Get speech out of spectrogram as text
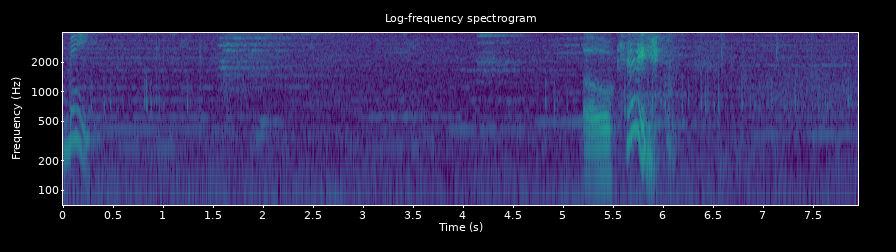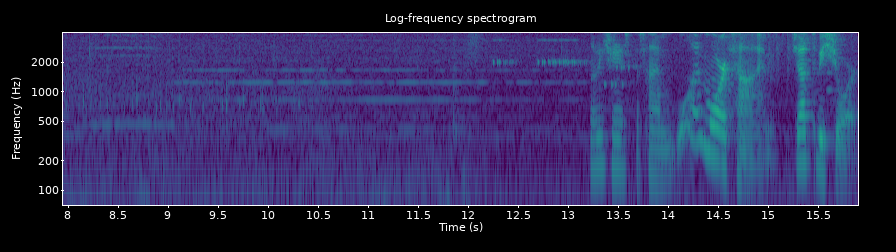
Me. Okay. Let me change the time one more time, just to be sure.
